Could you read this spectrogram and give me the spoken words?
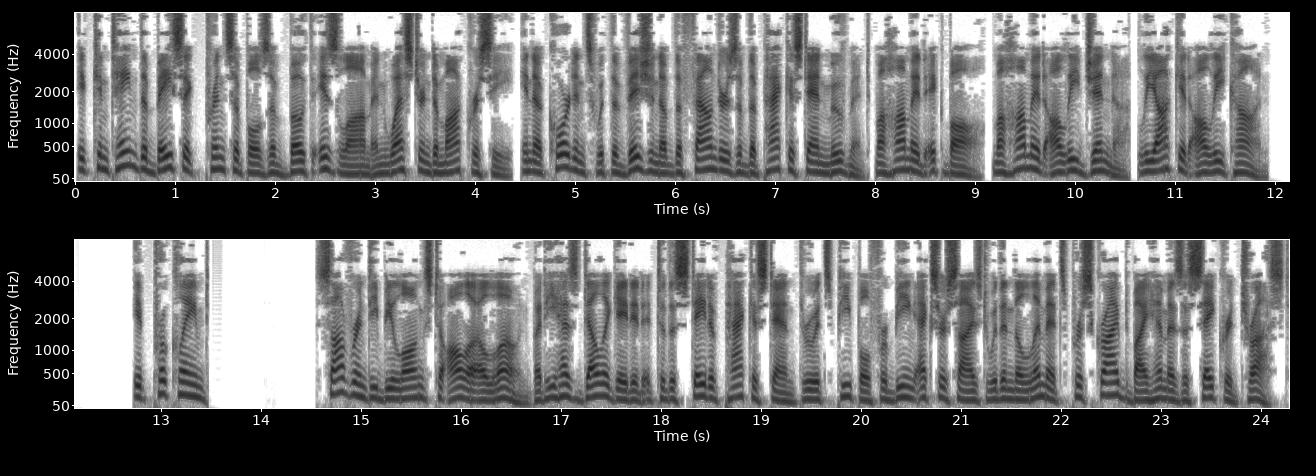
It contained the basic principles of both Islam and Western democracy, in accordance with the vision of the founders of the Pakistan movement Muhammad Iqbal, Muhammad Ali Jinnah, Liaquat Ali Khan. It proclaimed, Sovereignty belongs to Allah alone but he has delegated it to the state of Pakistan through its people for being exercised within the limits prescribed by him as a sacred trust.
